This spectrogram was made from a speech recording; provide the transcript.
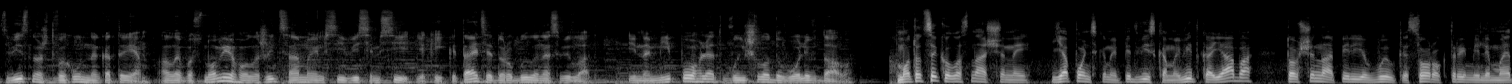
Звісно ж, двигун не КТМ, але в основі його лежить саме LC8C, який китайці доробили на свій лад. І, на мій погляд, вийшло доволі вдало. Мотоцикл оснащений японськими підвісками від Каяба. Товщина пір'їв вилки 43 мм.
